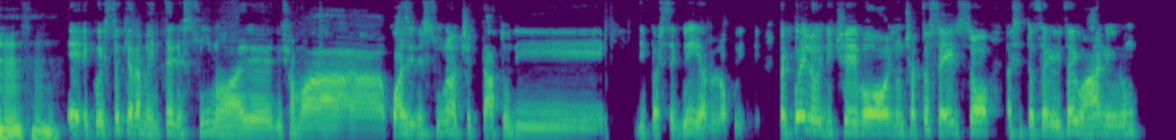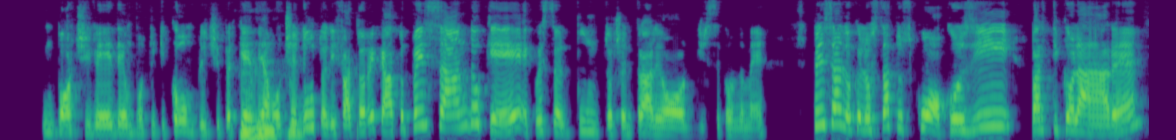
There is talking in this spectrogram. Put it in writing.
Mm-hmm. E, e, questo chiaramente nessuno, eh, diciamo, ha, quasi nessuno ha accettato di, di perseguirlo. Quindi. Per quello dicevo, in un certo senso, la situazione di Taiwan in un, un po' ci vede un po' tutti complici, perché mm-hmm. abbiamo ceduto di fatto al recato pensando che, e questo è il punto centrale oggi secondo me, pensando che lo status quo così particolare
